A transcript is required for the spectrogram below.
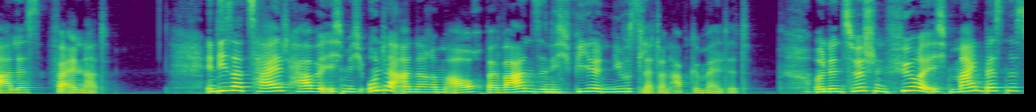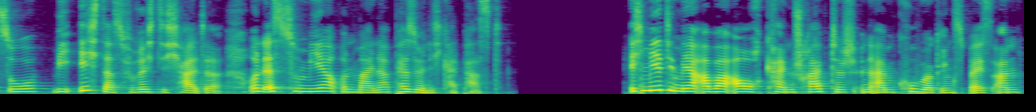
alles verändert. In dieser Zeit habe ich mich unter anderem auch bei wahnsinnig vielen Newslettern abgemeldet. Und inzwischen führe ich mein Business so, wie ich das für richtig halte und es zu mir und meiner Persönlichkeit passt. Ich miete mir aber auch keinen Schreibtisch in einem Coworking Space an,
